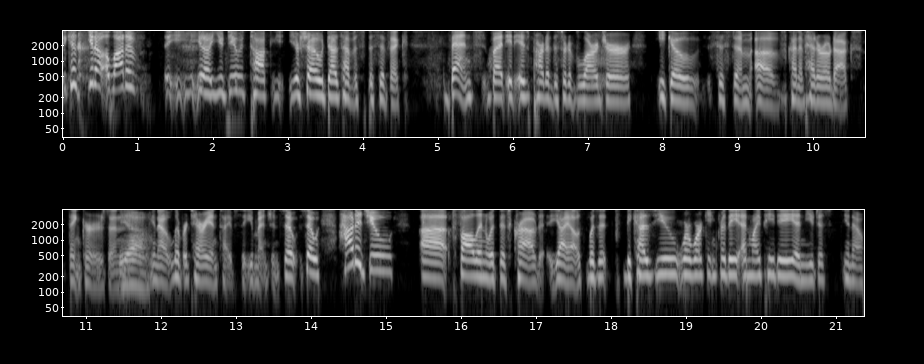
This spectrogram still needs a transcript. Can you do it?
because you know a lot of you know you do talk. Your show does have a specific bent, but it is part of the sort of larger ecosystem of kind of heterodox thinkers and Yeah. you know libertarian types that you mentioned. So, so how did you? Uh, fall in with this crowd, Yael? Was it because you were working for the NYPD and you just, you know,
